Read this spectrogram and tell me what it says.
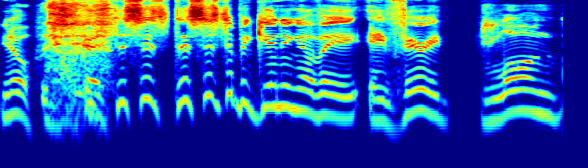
you know, guys, this is this is the beginning of a a very long.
